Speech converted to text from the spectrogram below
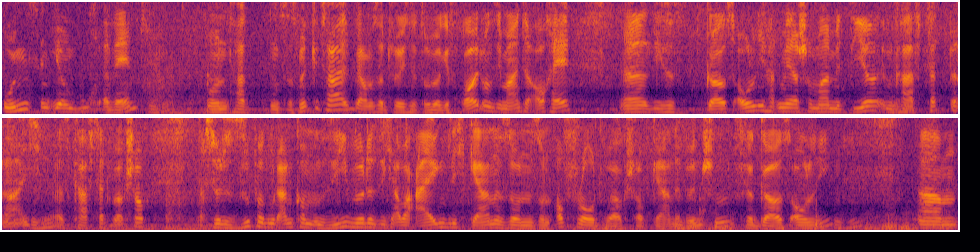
uns in ihrem Buch erwähnt und hat uns das mitgeteilt. Wir haben uns natürlich darüber gefreut und sie meinte auch, hey, äh, dieses Girls Only hatten wir ja schon mal mit dir im Kfz-Bereich, als Kfz-Workshop. Das würde super gut ankommen und sie würde sich aber eigentlich gerne so einen, so einen Offroad-Workshop gerne wünschen für Girls Only. Ähm,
